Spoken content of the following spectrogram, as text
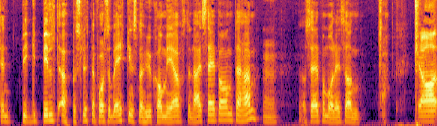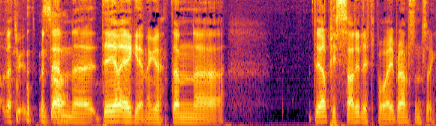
Den big build-up på slutten av Force Awakens når hun kommer i gir lightsaberen til han. Mm. Og så er det på en måte litt sånn Ja, vet du Men den eh, Der er jeg enig. Den eh, Der pissa de litt på Abraham, syns jeg.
